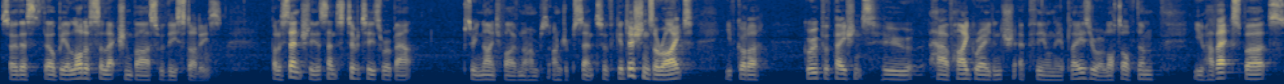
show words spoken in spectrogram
So there'll be a lot of selection bias with these studies. But essentially, the sensitivities were about between 95 and 100%. So if the conditions are right, you've got a group of patients who have high-grade epithelial neoplasia, or a lot of them. You have experts,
